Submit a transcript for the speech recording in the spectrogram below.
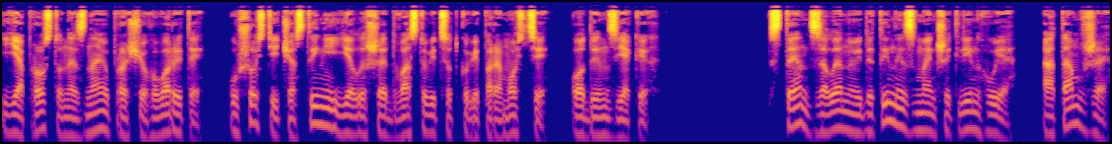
Я просто не знаю про що говорити. У шостій частині є лише два стовідсоткові переможці, один з яких стенд зеленої дитини зменшить лінгуя, а там вже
